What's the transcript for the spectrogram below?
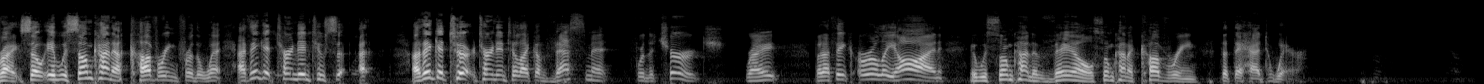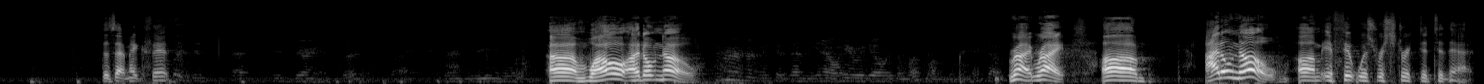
Right. So it was some kind of covering for the women. I think it turned into. I think it t- turned into like a vestment for the church, right? But I think early on, it was some kind of veil, some kind of covering that they had to wear. Does that make sense? Um, well, I don't know. Right, right. Um, I don't know um, if it was restricted to that.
